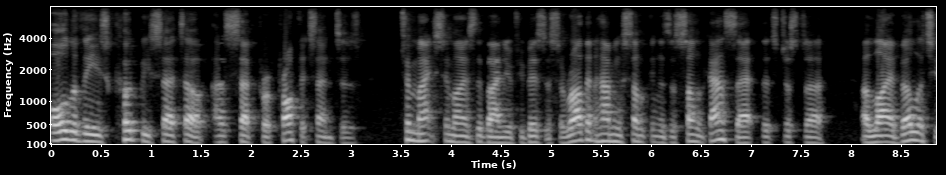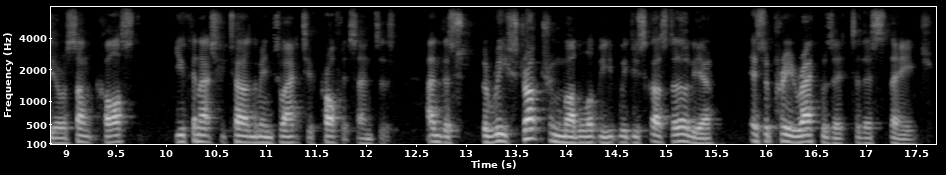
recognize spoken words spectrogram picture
All of these could be set up as separate profit centers to maximize the value of your business. So rather than having something as a sunk asset that's just a, a liability or a sunk cost you can actually turn them into active profit centers. And the, the restructuring model that we, we discussed earlier is a prerequisite to this stage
